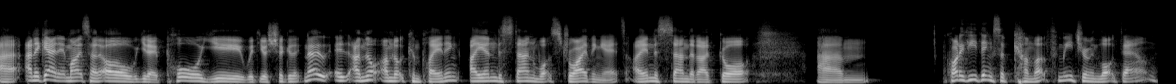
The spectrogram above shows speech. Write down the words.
Uh, and again, it might sound, oh, you know, poor you with your sugar. No, it, I'm not. I'm not complaining. I understand what's driving it. I understand that I've got um, quite a few things have come up for me during lockdown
